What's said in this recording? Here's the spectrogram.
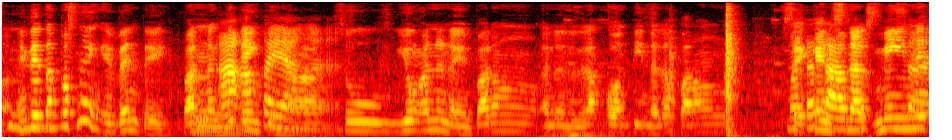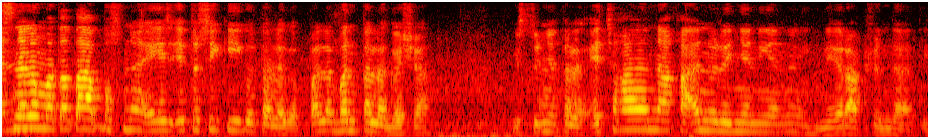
Ah, Hindi, tapos na yung event eh. Parang Mm. nagbe-thank Ah, you kaya na. nga. So, yung ano na yun, parang ano na lang, konti na lang, parang seconds na, Matatapos na minutes na sana. lang matatapos na. Eh, ito si Kiko talaga, palaban talaga siya. Gusto niya talaga. Eh, tsaka nakaano rin niya ni, ano eh, ni eruption dati.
